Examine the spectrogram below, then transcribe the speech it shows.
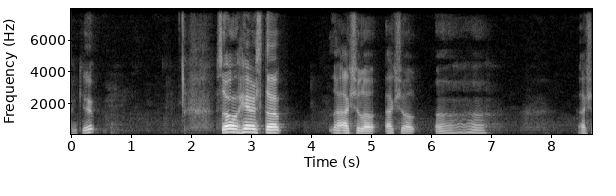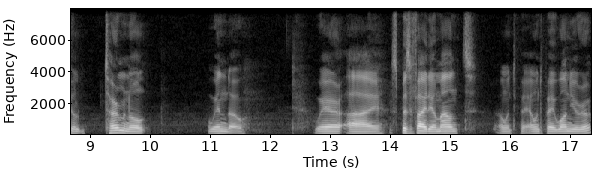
Thank you. So here's the the actual actual uh, actual terminal window where I specify the amount I want to pay. I want to pay one euro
